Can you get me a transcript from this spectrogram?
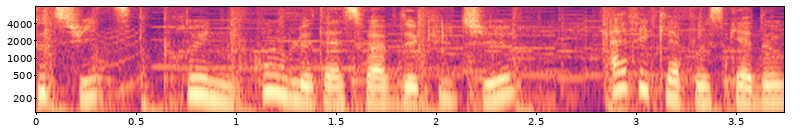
Tout de suite, Prune comble ta soif de culture avec la pause cadeau.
